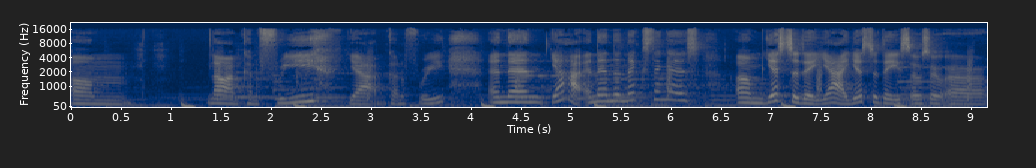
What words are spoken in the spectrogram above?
um, now I'm kind of free. yeah, I'm kind of free. And then yeah, and then the next thing is um, yesterday. Yeah, yesterday is also uh,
